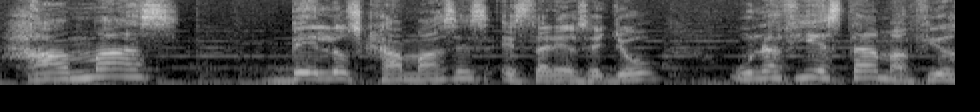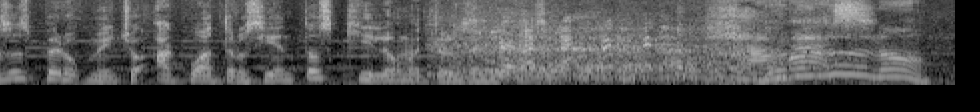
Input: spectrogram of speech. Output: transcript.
jamás de los jamases estaría. O sea, yo, una fiesta de mafiosos, pero me echo a 400 kilómetros de mi casa. Jamás. No, no, no.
